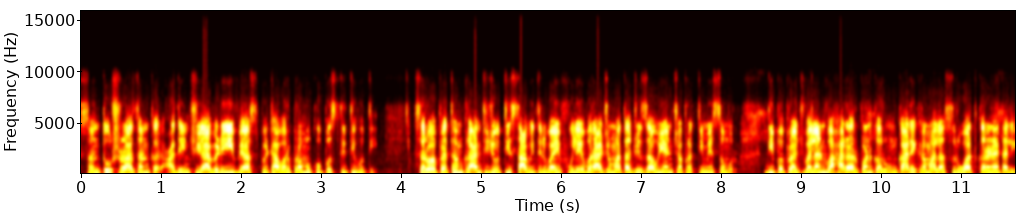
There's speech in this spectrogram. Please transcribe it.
संतोष राजणकर आदींची यावेळी व्यासपीठावर प्रमुख उपस्थिती होती. सर्वप्रथम क्रांतीज्योती सावित्रीबाई फुले व राजमाता जिजाऊ यांच्या प्रतिमेसमोर दीपप्रज्वलन व हारार्पण करून कार्यक्रमाला सुरुवात करण्यात आली.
